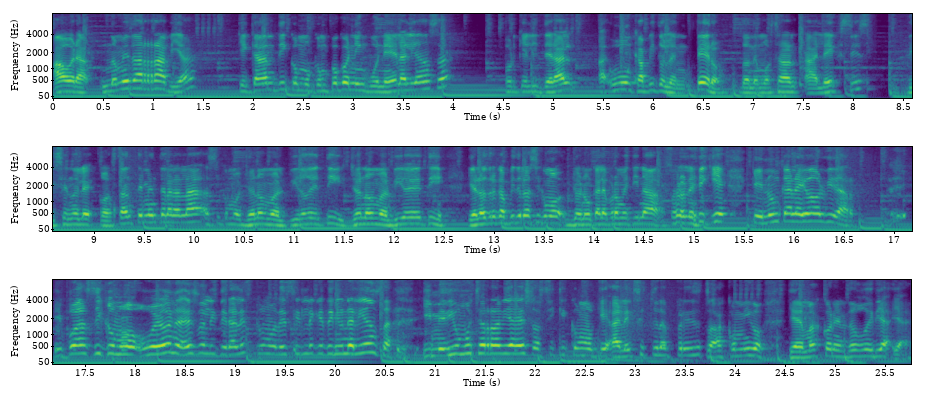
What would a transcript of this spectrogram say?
Ahora, no me da rabia que Candy como que un poco ningunee la alianza, porque literal ah, hubo un capítulo entero donde mostraron a Alexis diciéndole constantemente a la la, así como yo no me olvido de ti, yo no me olvido de ti. Y el otro capítulo así como yo nunca le prometí nada, solo le dije que nunca la iba a olvidar. Y fue así como, weona, eso literal es como decirle que tenía una alianza. Y me dio mucha rabia eso, así que como que Alexis, tú la perdiste todas conmigo. Y además con el dogo día, ya,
